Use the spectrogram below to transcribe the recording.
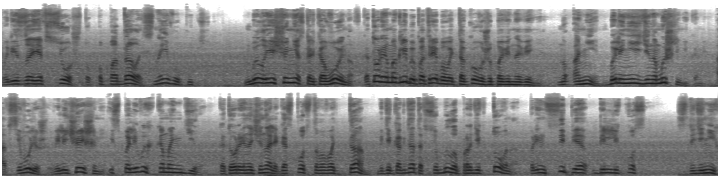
вырезая все, что попадалось на его пути. Было еще несколько воинов, которые могли бы потребовать такого же повиновения, но они были не единомышленниками, а всего лишь величайшими из полевых командиров, которые начинали господствовать там, где когда-то все было продиктовано принципе Белликоса. Среди них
